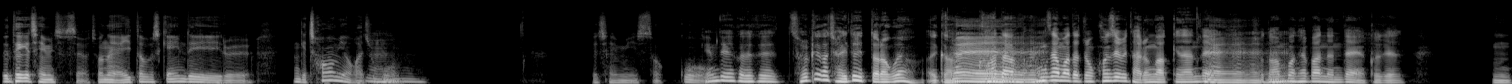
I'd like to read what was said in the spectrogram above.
네. 되게 재밌었어요. 저는 AWS 게임데이를 한 게 처음이어가지고 음. 재미있었고 게임들이 그, 그 설계가 잘돼 있더라고요. 그러니까 네. 하다 행사마다 좀 컨셉이 다른 것 같긴 한데 네. 저도 한번 해봤는데 그게 음,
